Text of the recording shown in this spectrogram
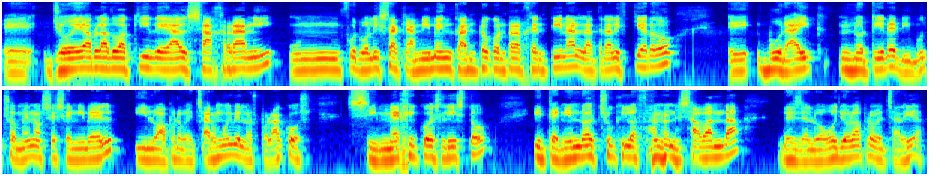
Eh, yo he hablado aquí de Al Sahrani, un futbolista que a mí me encantó contra Argentina, el lateral izquierdo. Buraik no tiene ni mucho menos ese nivel y lo aprovecharon muy bien los polacos. Si México es listo y teniendo al Chucky Lozano en esa banda, desde luego yo lo aprovecharía.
